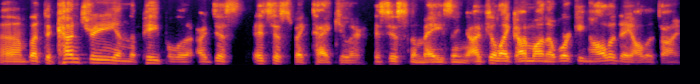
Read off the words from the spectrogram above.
Um, but the country and the people are just, it's just spectacular. It's just amazing. I feel like I'm on a working holiday all the time.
